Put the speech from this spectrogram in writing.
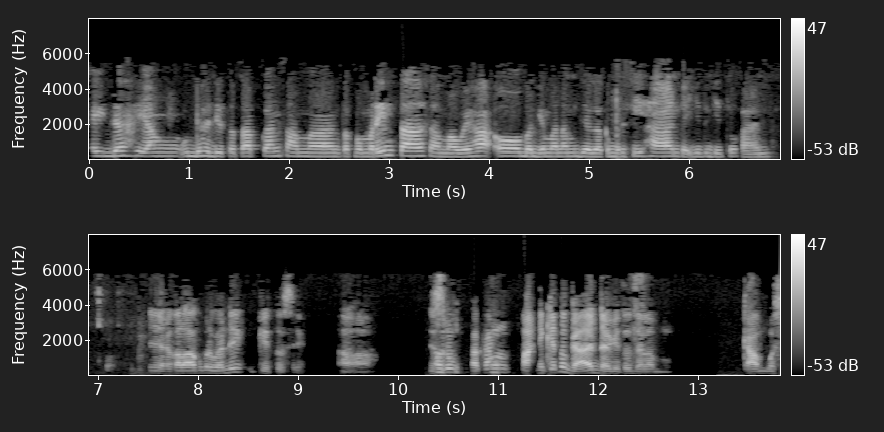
kaidah yang udah ditetapkan sama pemerintah, sama WHO, bagaimana menjaga kebersihan, kayak gitu-gitu kan. Iya, kalau aku pribadi gitu sih. Uh, justru okay. bahkan panik itu gak ada gitu dalam kamus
